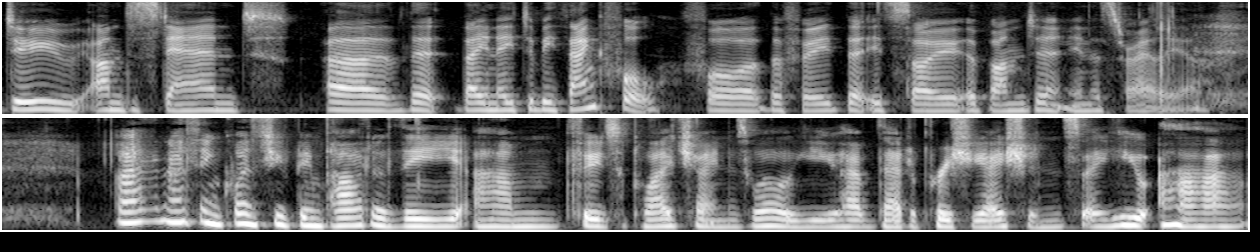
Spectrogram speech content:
do understand uh, that they need to be thankful for the food that is so abundant in Australia. And I think once you've been part of the um, food supply chain as well, you have that appreciation. So you are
